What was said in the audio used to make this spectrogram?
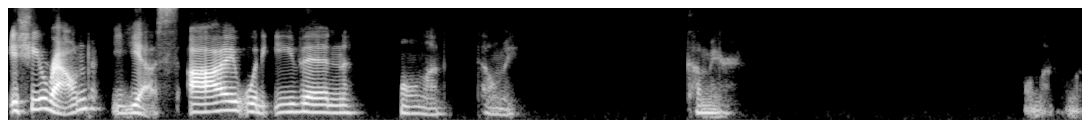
is she around? Yes. I would even hold on, tell me. Come here. Hold on, hold on.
